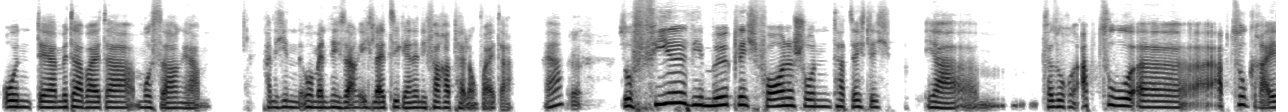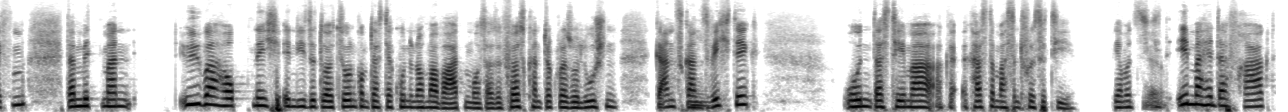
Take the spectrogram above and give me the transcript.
und der Mitarbeiter muss sagen, ja, kann ich Ihnen im Moment nicht sagen, ich leite Sie gerne in die Fachabteilung weiter. Ja? ja. So viel wie möglich vorne schon tatsächlich ja, ähm, versuchen abzu, äh, abzugreifen, damit man überhaupt nicht in die Situation kommt, dass der Kunde nochmal warten muss. Also First Contact Resolution, ganz, ganz mhm. wichtig. Und das Thema Customer Centricity. Wir haben uns ja. immer hinterfragt,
